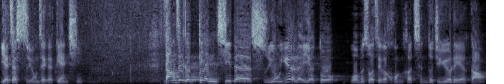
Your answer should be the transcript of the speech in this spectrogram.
也在使用这个电机。当这个电机的使用越来越多，我们说这个混合程度就越来越高。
